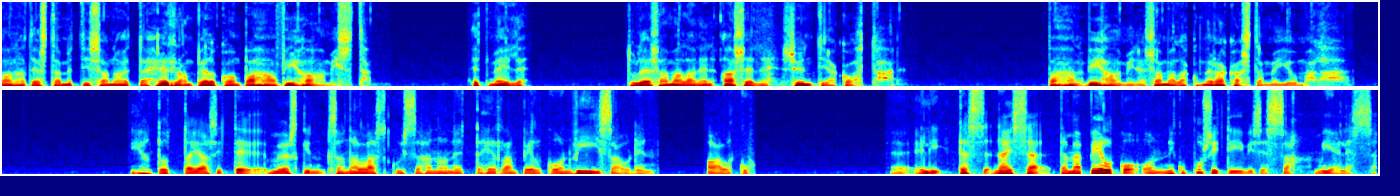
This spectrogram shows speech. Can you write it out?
vanha testamentti sanoi, että Herran pelko on pahaa vihaamista. Että meille tulee samanlainen asenne syntiä kohtaan. Pahan vihaaminen samalla kun me rakastamme Jumalaa. Ihan totta ja sitten myöskin sananlaskuissahan on, että Herran pelko on viisauden alku. Eli tässä, näissä tämä pelko on niin kuin positiivisessa mielessä.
